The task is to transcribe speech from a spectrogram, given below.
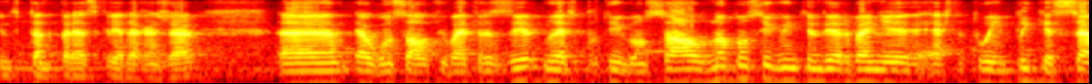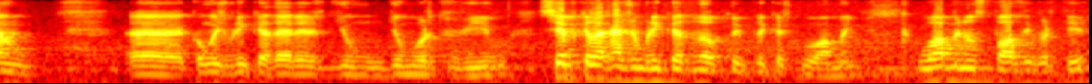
entretanto, parece querer arranjar. Uh, é o Gonçalo que o vai trazer. Começo por ti, Gonçalo. Não consigo entender bem esta tua implicação uh, com as brincadeiras de um, de um morto-vivo. Sempre que ele arranja um brinquedo novo, tu implicas com o homem. O homem não se pode divertir?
